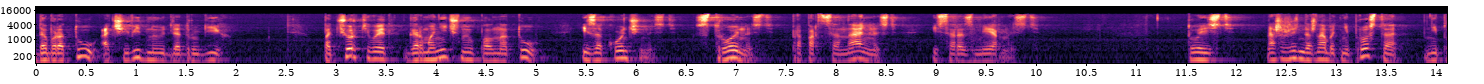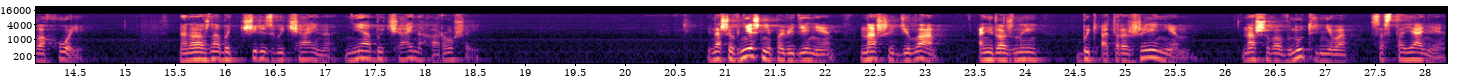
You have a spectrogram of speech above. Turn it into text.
доброту, очевидную для других, подчеркивает гармоничную полноту и законченность, стройность, пропорциональность и соразмерность. То есть Наша жизнь должна быть не просто неплохой, она должна быть чрезвычайно, необычайно хорошей. И наше внешнее поведение, наши дела, они должны быть отражением нашего внутреннего состояния,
